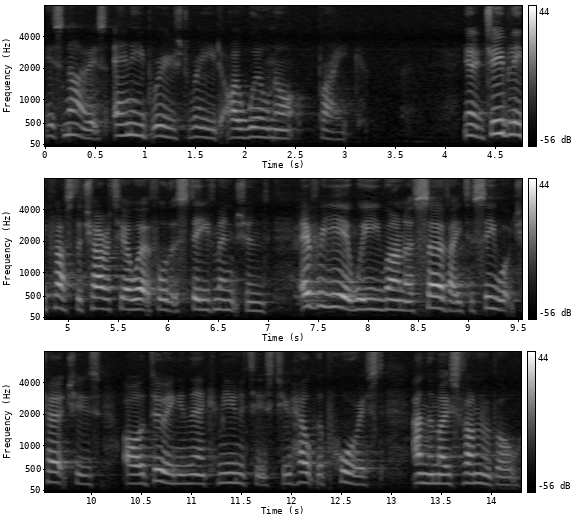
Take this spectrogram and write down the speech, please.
It's no, it's any bruised reed I will not break. You know, Jubilee Plus, the charity I work for that Steve mentioned, every year we run a survey to see what churches are doing in their communities to help the poorest and the most vulnerable.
